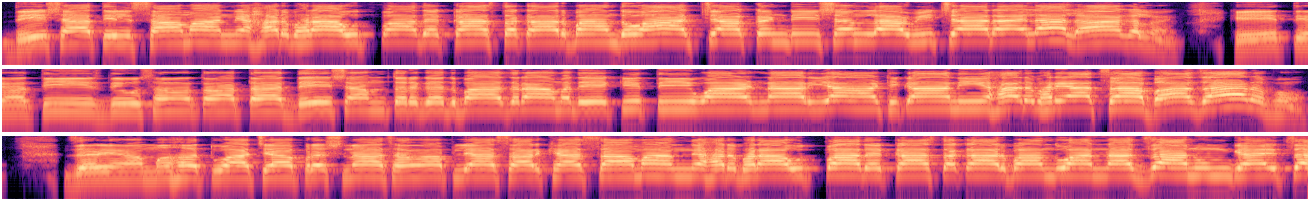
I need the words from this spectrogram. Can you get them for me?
देशातील सामान्य हरभरा उत्पादक कास्तकार बांधव आजच्या कंडिशनला विचारायला लागलं. येत्या तीस दिवसात आता देशांतर्गत बाजारामध्ये किती वाढणार या ठिकाणी हरभऱ्याचा बाजार हो? जर या महत्त्वाच्या प्रश्नाचा आपल्यासारख्या सामान्य हरभरा उत्पादक कास्तकार बांधवांना जाणून घ्यायचा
